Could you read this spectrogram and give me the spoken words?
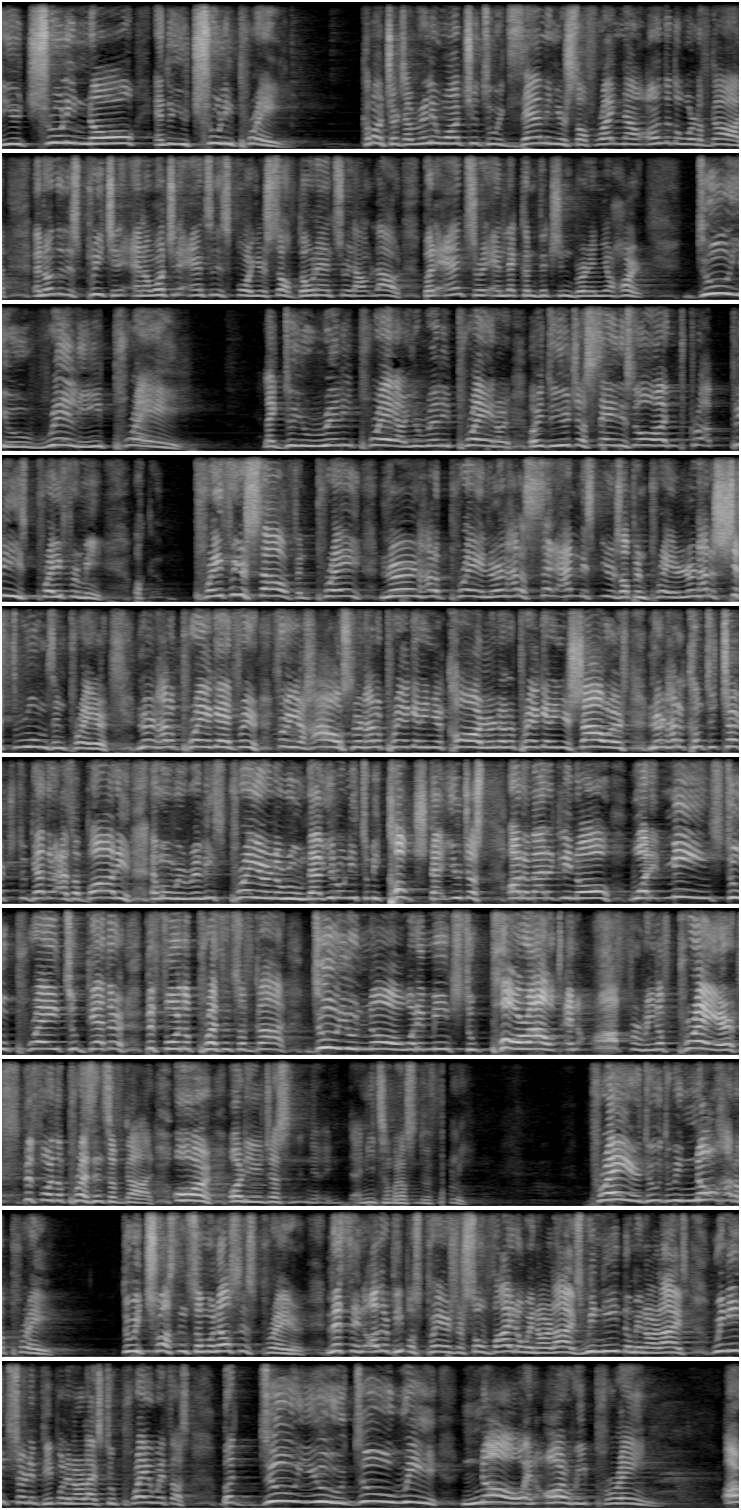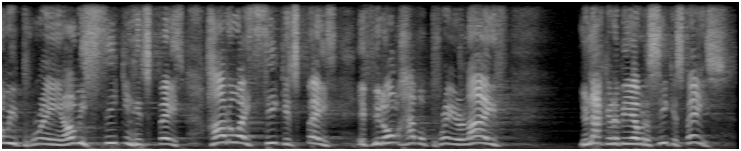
Do you truly know and do you truly pray? Come on, church, I really want you to examine yourself right now under the Word of God and under this preaching, and I want you to answer this for yourself. Don't answer it out loud, but answer it and let conviction burn in your heart. Do you really pray? Like, do you really pray? Are you really praying? Or, or do you just say this, oh, please pray for me? Okay, Pray for yourself and pray. Learn how to pray. Learn how to set atmospheres up in prayer. Learn how to shift rooms in prayer. Learn how to pray again for your, for your house. Learn how to pray again in your car. Learn how to pray again in your showers. Learn how to come to church together as a body. And when we release prayer in a room, that you don't need to be coached, that you just automatically know what it means to pray together before the presence of God. Do you know what it means to pour out an offering of prayer before the presence of God? Or, or do you just, I need someone else to do it for me? Prayer, do, do we know how to pray? Do we trust in someone else's prayer? Listen, other people's prayers are so vital in our lives. We need them in our lives. We need certain people in our lives to pray with us. But do you, do we know and are we praying? Are we praying? Are we seeking His face? How do I seek His face? If you don't have a prayer life, you're not going to be able to seek His face.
